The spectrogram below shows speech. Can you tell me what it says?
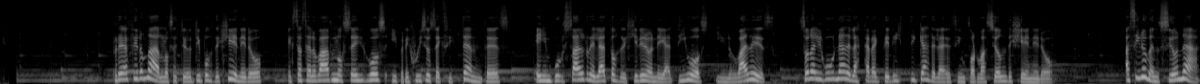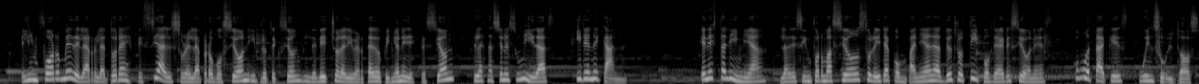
Reafirmar los estereotipos de género, exacerbar los sesgos y prejuicios existentes e impulsar relatos de género negativos y globales son algunas de las características de la desinformación de género. Así lo menciona el informe de la Relatora Especial sobre la promoción y protección del derecho a la libertad de opinión y de expresión de las Naciones Unidas, Irene Khan. En esta línea, la desinformación suele ir acompañada de otro tipo de agresiones, como ataques o insultos.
